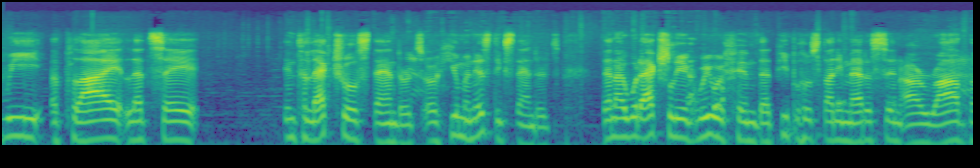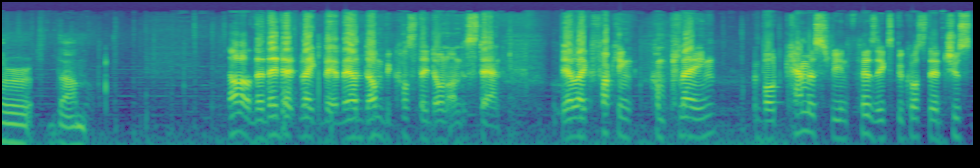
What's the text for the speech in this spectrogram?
we apply, let's say, intellectual standards or humanistic standards, then I would actually agree with him that people who study medicine are rather dumb. No, no, they, they, they like they, they are dumb because they don't understand. They're like fucking complain about chemistry and physics because they're just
